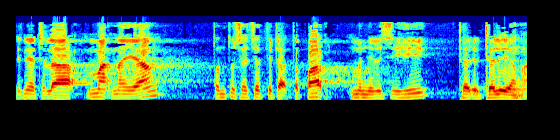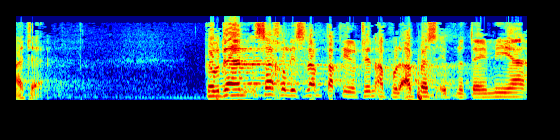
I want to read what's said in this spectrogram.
Ini adalah makna yang tentu saja tidak tepat menyelisihi dalil-dalil yang ada. Kemudian Syekhul Islam Taqiyuddin Abdul Abbas Ibnu Taimiyah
